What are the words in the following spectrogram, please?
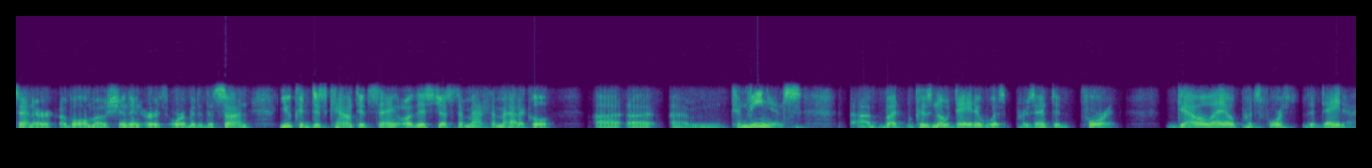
center of all motion and Earth orbited the sun, you could discount it saying, "Oh, this is just a mathematical uh, uh, um, convenience," uh, but because no data was presented for it, Galileo puts forth the data,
